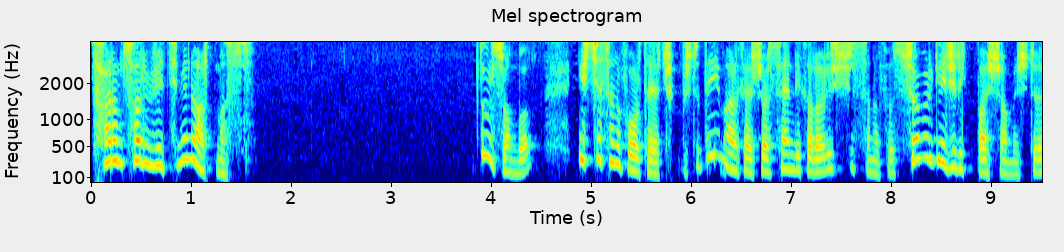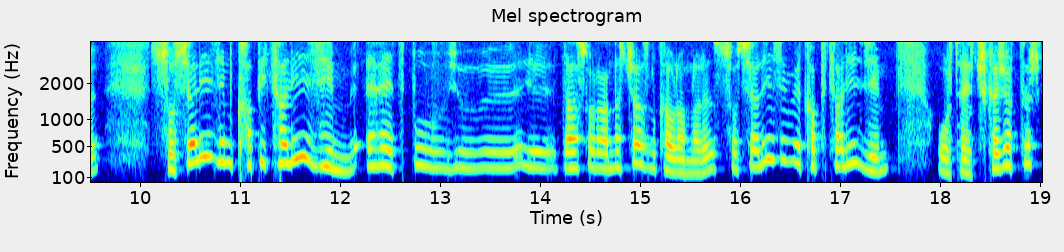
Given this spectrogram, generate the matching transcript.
Tarımsal üretimin artması. Dursun bu. İşçi sınıfı ortaya çıkmıştı değil mi arkadaşlar? Sendikalar, işçi sınıfı, sömürgecilik başlamıştı. Sosyalizm, kapitalizm, evet bu e, daha sonra anlatacağız bu kavramları. Sosyalizm ve kapitalizm ortaya çıkacaktır.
